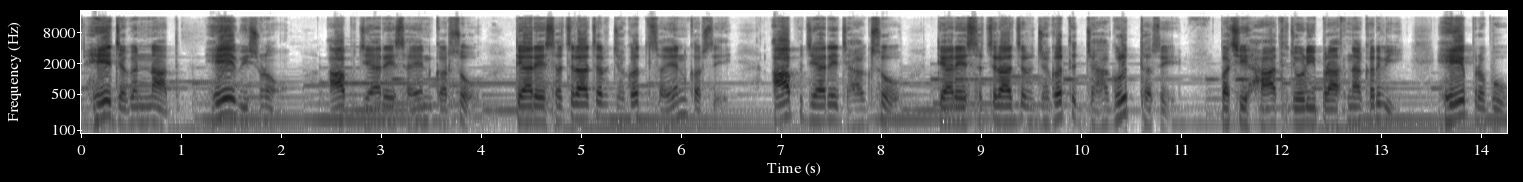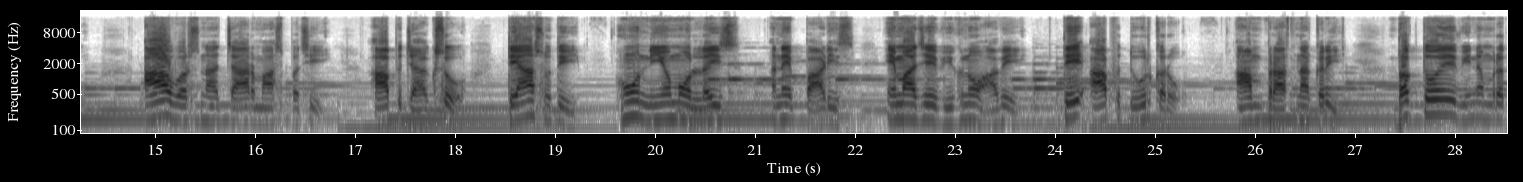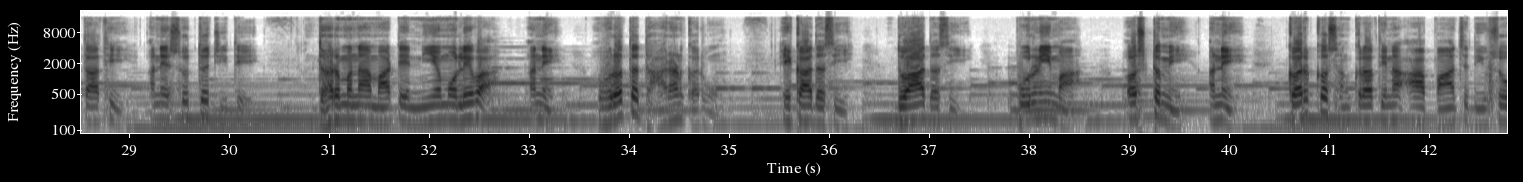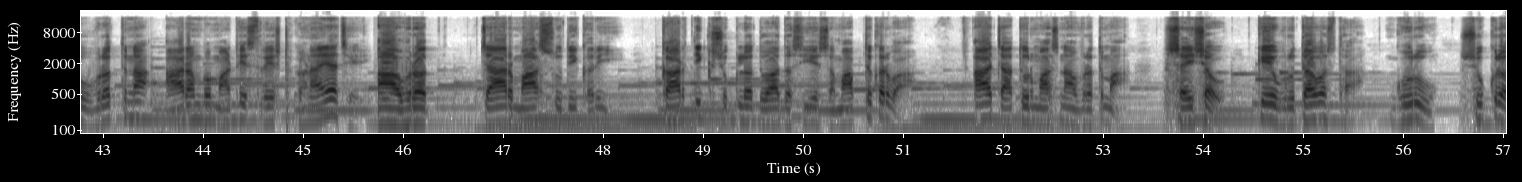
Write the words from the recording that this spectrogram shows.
હે જગન્નાથ, હે વિષ્ણુ, આપ જ્યારે શયન કરશો, ત્યારે સચરાચર જગત શયન કરશે. આપ જ્યારે જાગશો, ત્યારે સચરાચર જગત જાગૃત થશે. પછી હાથ જોડી પ્રાર્થના કરવી, હે પ્રભુ, આ વર્ષના ચાર માસ પછી આપ જાગશો, ત્યાં સુધી હું નિયમો લઈશ અને પાડીશ. એમાં જે વિઘ્નો આવે તે આપ દૂર કરો. આમ પ્રાર્થના કરી ભક્તોએ વિનમ્રતાથી અને શુદ્ધ ચિત્તે ધર્મના માટે નિયમો લેવા અને વ્રત ધારણ કરવું. એકાદશી, દ્વાદશી, પૂર્ણિમા, અષ્ટમી અને કર્ક સંક્રાંતિના આ પાંચ દિવસો વ્રતના આરંભ માટે શ્રેષ્ઠ ગણાયા છે. આ વ્રત ચાર માસ સુધી કરી કાર્તિક શુક્લ દ્વાદશીએ સમાપ્ત કરવા આ ચાતુર્માસના વ્રતમાં શૈશવ કે વૃદ્ધાવસ્થા, ગુરુ, શુક્ર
